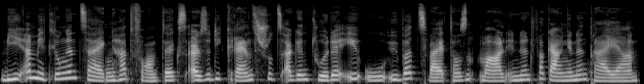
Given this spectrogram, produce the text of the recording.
Wie Ermittlungen zeigen, hat Frontex, also die Grenzschutzagentur der EU, über 2000 Mal in den vergangenen drei Jahren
